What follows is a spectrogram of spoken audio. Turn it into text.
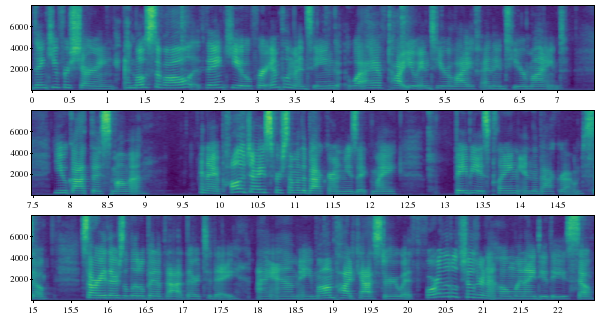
Thank you for sharing. And most of all, thank you for implementing what I have taught you into your life and into your mind. You got this, Mama. And I apologize for some of the background music. My baby is playing in the background. So sorry there's a little bit of that there today. I am a mom podcaster with four little children at home when I do these. So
